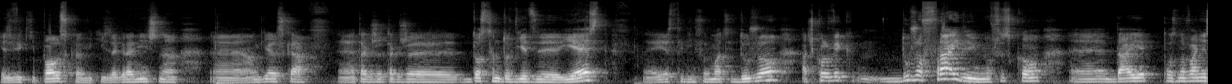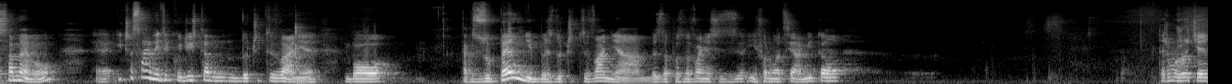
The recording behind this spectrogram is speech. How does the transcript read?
Jest wiki polska, wiki zagraniczna, e, angielska. E, także, także dostęp do wiedzy jest. E, Jest tych informacji dużo, aczkolwiek dużo frajdy mimo wszystko e, daje poznawanie samemu e, i czasami tylko gdzieś tam doczytywanie, bo tak zupełnie bez doczytywania, bez zapoznawania się z informacjami, to też możecie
